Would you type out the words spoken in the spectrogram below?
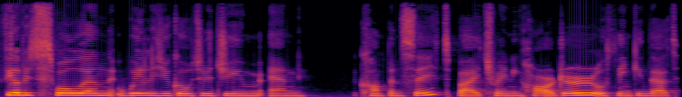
feel a bit swollen, will you go to the gym and compensate by training harder or thinking that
